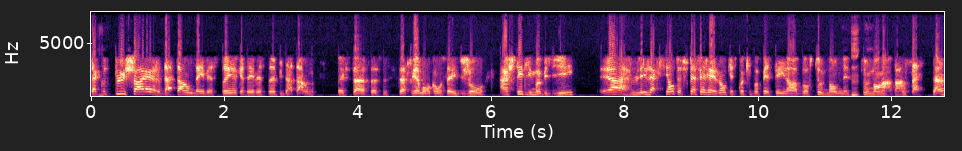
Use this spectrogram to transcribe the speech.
ça coûte plus cher d'attendre d'investir que d'investir puis d'attendre. Ça, ça, ça, serait mon conseil du jour. Acheter de l'immobilier, ah, les actions, tu as tout à fait raison qu'est-ce quoi qui va péter dans la bourse. Tout le monde le dit, mm. tout le monde en parle, ça se sent.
